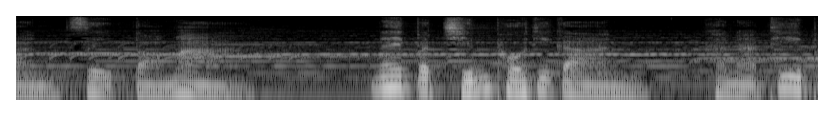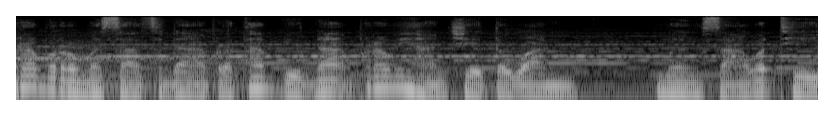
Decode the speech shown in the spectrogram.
านสืบต่อมา ในปัจฉิมโพธิการ ขณะที่พระบรมศาสดาประทับอยู่ณพระวิหารเชตวัน เมืองสาวัตถี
